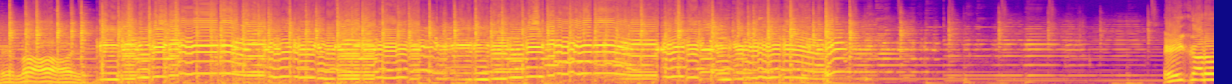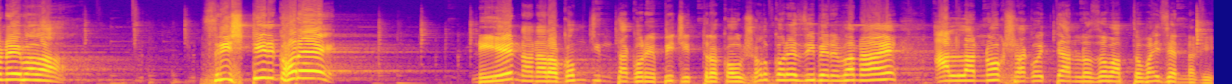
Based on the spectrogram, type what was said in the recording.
খেলায়। কারণে বাবা, সৃষ্টির ঘরে নিয়ে নানা রকম চিন্তা করে, বিচিত্র কৌশল করে জীবের বানায়, আল্লাহ নকশা করতে আনলো, জবাব তো পাইছেন নাকি?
